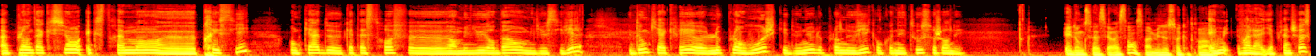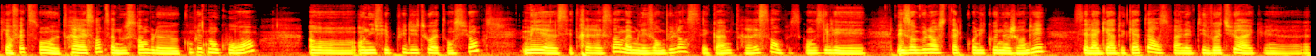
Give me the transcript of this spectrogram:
un plan d'action extrêmement euh, précis en cas de catastrophe en milieu urbain, en milieu civil. Et donc, il a créé le plan rouge qui est devenu le plan de vie qu'on connaît tous aujourd'hui. Et donc, c'est assez récent, ça, 1980. Et voilà, il y a plein de choses qui, en fait, sont très récentes. Ça nous semble complètement courant on n'y fait plus du tout attention. Mais euh, c'est très récent, même les ambulances, c'est quand même très récent, parce qu'on dit les, les ambulances telles qu'on les connaît aujourd'hui, c'est la guerre de 14, enfin, les petites voitures avec une,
